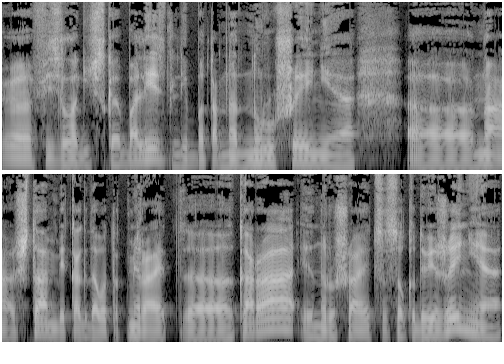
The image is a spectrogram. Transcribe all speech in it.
э, физиологическая болезнь, либо там нарушение э, на штамбе, когда вот отмирает э, кора и нарушается сокодвижение,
